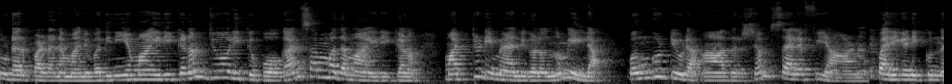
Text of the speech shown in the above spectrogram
തുടർ പഠനം അനുവദനീയമായിരിക്കണം ജോലിക്ക് പോകാൻ സമ്മതമായിരിക്കണം. മറ്റു ഡിമാൻഡുകളൊന്നും ഇല്ല പെൺകുട്ടിയുടെ ആദർശം സലഫിയാണ്. പരിഗണിക്കുന്ന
